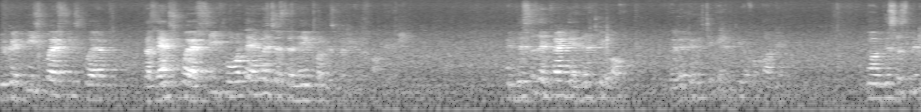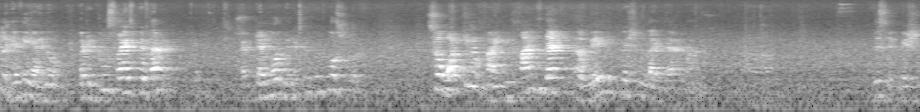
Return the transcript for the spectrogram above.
You get p square c square plus m square c fourth. M is just the name for this particular combination. And this is in fact the energy of relativistic energy of a particle. Now this is little heavy, I know, but in two slides we have done it. At 10 more minutes we will go slower. So what do you find? You find that a wave equation like that one, uh, this equation,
